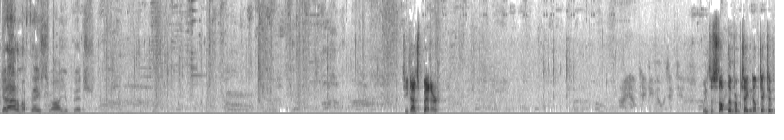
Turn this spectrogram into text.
Get out of my face! Oh, you bitch. See, that's better. We need to stop them from taking the objective.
